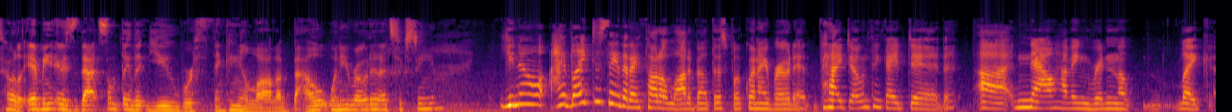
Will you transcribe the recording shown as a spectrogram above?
totally. I mean, is that something that you were thinking a lot about when you wrote it at sixteen? You know, I'd like to say that I thought a lot about this book when I wrote it, but I don't think I did. Uh, now, having written uh, like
